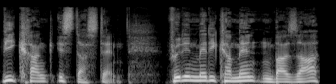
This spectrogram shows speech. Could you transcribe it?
Wie krank ist das denn? Für den Medikamentenbazar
